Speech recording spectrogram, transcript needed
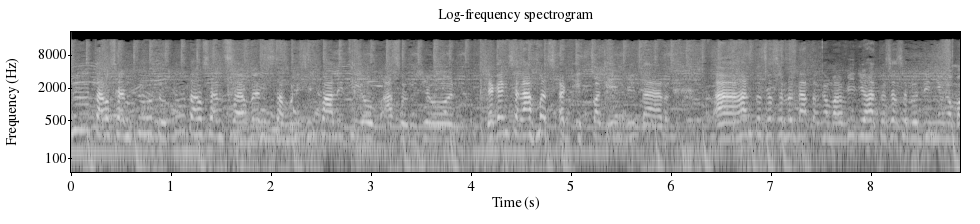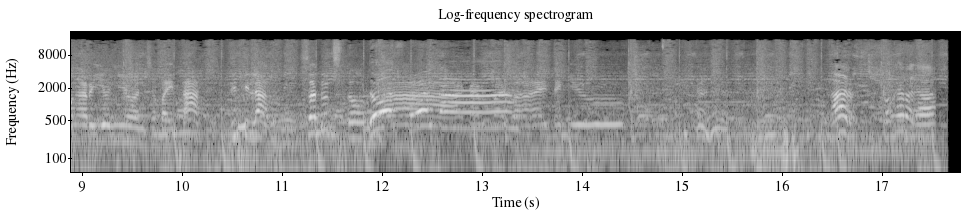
2002 to 2007 sa Municipality of Asuncion. Dagang salamat sa ipag-imbitar. Ah, hanto sa sunod nato nga mga video, hanto sa sunod ninyo nga mga reunion sa Baita. Dili lang sa Dudes Store. Dudes Store! Bye bye. Thank you. Ar, pakara ka.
